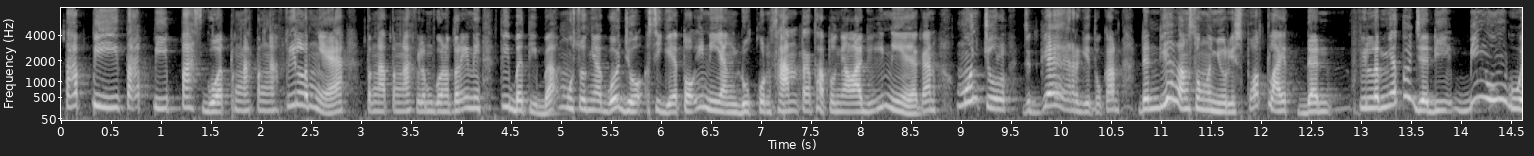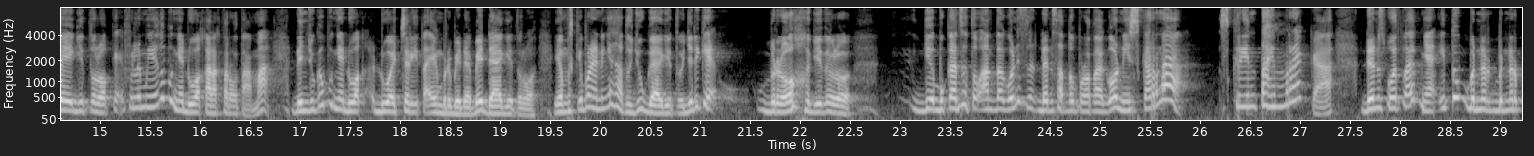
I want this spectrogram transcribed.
Tapi, tapi pas gue tengah-tengah film ya, tengah-tengah film gue nonton ini, tiba-tiba musuhnya Gojo, si Geto ini yang dukun santet satunya lagi ini ya kan, muncul, jeger gitu kan, dan dia langsung nyuri spotlight, dan filmnya tuh jadi bingung gue gitu loh. Kayak film ini tuh punya dua karakter utama dan juga punya dua dua cerita yang berbeda-beda gitu loh. Ya meskipun endingnya satu juga gitu. Jadi kayak bro gitu loh. Dia bukan satu antagonis dan satu protagonis karena screen time mereka dan spotlightnya itu bener-bener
